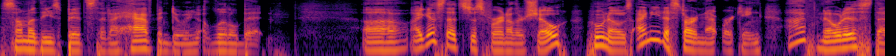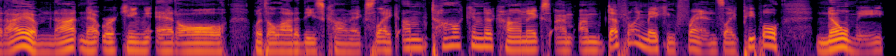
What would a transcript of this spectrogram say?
some of these bits that I have been doing a little bit. Uh, I guess that's just for another show. Who knows? I need to start networking. I've noticed that I am not networking at all with a lot of these comics. Like I'm talking to comics, I'm I'm definitely making friends. Like people know me.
